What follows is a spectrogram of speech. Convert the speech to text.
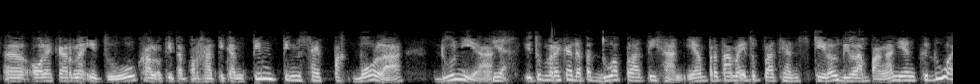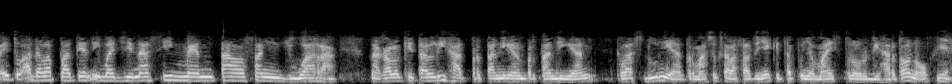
Eh, oleh karena itu, kalau kita perhatikan tim-tim sepak bola dunia, Ya. itu mereka dapat dua pelatihan. Yang pertama itu pelatihan skill di lapangan, yang kedua itu adalah pelatihan imajinasi mental sang juara. Nah kalau kita lihat pertandingan-pertandingan kelas dunia, termasuk salah satunya kita punya maestro Rudi Hartono, Ya.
